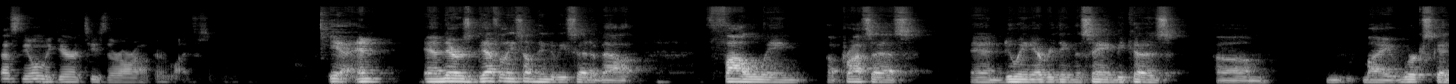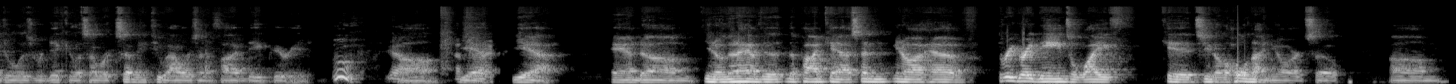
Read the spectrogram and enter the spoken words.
that's the only guarantees there are out there in life. So. Yeah, and and there's definitely something to be said about following a process and doing everything the same because um, my work schedule is ridiculous. I work 72 hours in a five day period. Yeah, um, yeah, right. yeah. And um, you know, then I have the the podcast, and you know, I have three Great Danes, a wife, kids, you know, the whole nine yards. So um,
